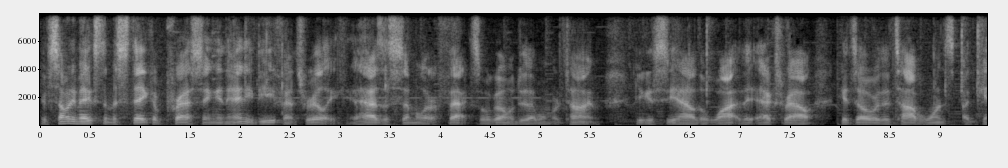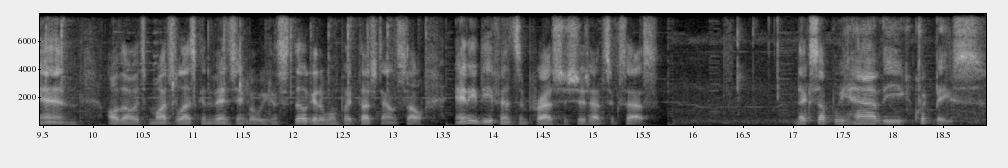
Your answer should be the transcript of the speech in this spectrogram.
If somebody makes the mistake of pressing in any defense, really, it has a similar effect. So we'll go and do that one more time. You can see how the y, the X route gets over the top once again, although it's much less convincing, but we can still get a one-play touchdown. So any defense in press should have success. Next up, we have the quick base.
